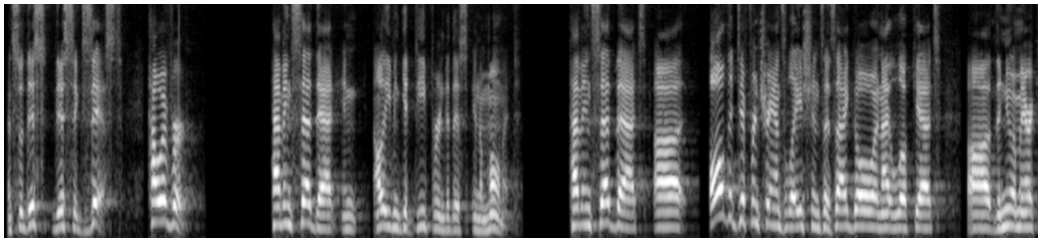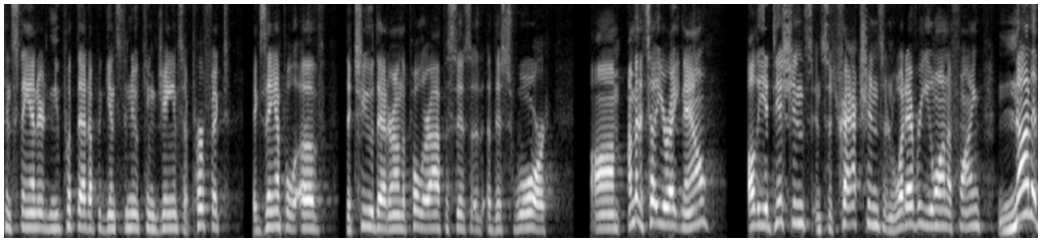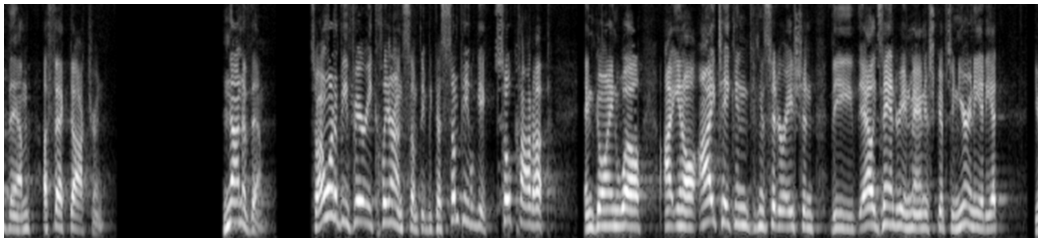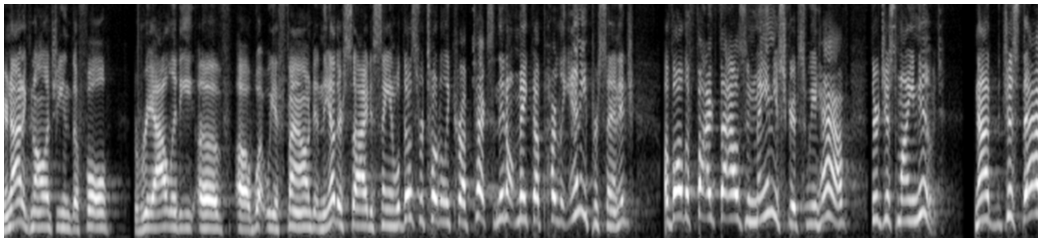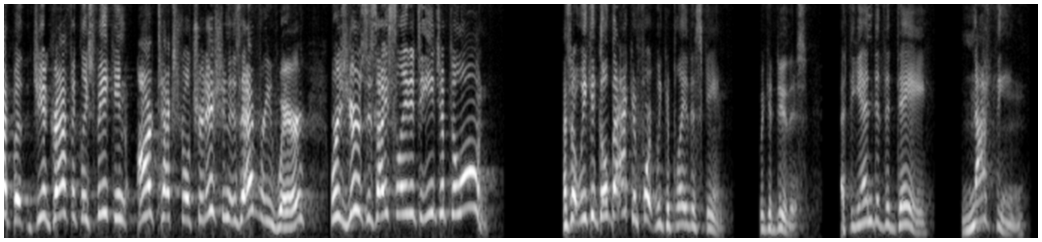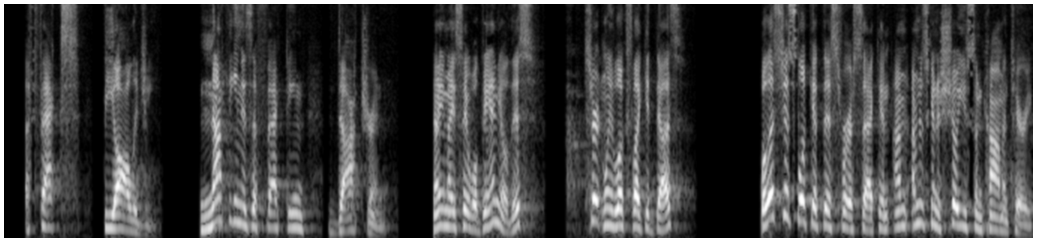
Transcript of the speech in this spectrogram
And so this this exists. However, having said that, and I'll even get deeper into this in a moment. Having said that, uh, all the different translations, as I go and I look at uh, the New American Standard and you put that up against the New King James, a perfect example of the two that are on the polar opposites of, of this war, Um, I'm going to tell you right now, all the additions and subtractions and whatever you want to find, none of them affect doctrine. None of them. So I want to be very clear on something because some people get so caught up and going, well, I, you know, I take into consideration the Alexandrian manuscripts and you're an idiot. You're not acknowledging the full reality of uh, what we have found. And the other side is saying, well, those were totally corrupt texts and they don't make up hardly any percentage of all the 5,000 manuscripts we have. They're just minute. Not just that, but geographically speaking, our textual tradition is everywhere whereas yours is isolated to Egypt alone. And so we could go back and forth. We could play this game. We could do this. At the end of the day, nothing affects theology, nothing is affecting doctrine. Now you might say, well, Daniel, this certainly looks like it does. Well, let's just look at this for a second. I'm, I'm just going to show you some commentary.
